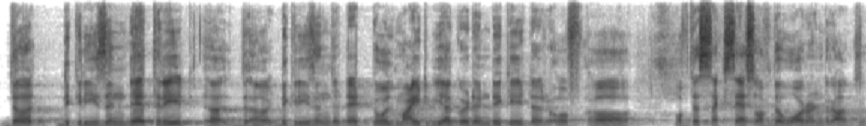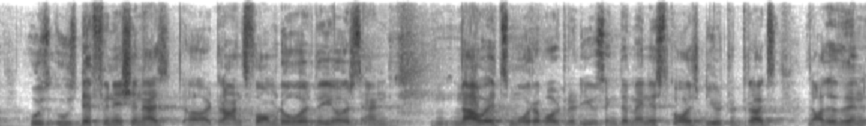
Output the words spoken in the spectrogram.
the decrease in death rate, uh, the uh, decrease in the death toll might be a good indicator of, uh, of the success of the war on drugs, whose, whose definition has uh, transformed over the years. And now it's more about reducing the menace caused due to drugs rather than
